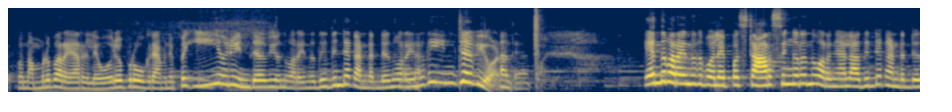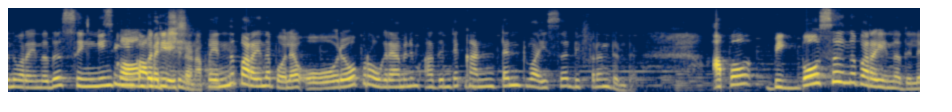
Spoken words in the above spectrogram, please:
ഇപ്പോൾ നമ്മൾ പറയാറില്ലേ ഓരോ പ്രോഗ്രാമിനും ഇപ്പോൾ ഈ ഒരു ഇന്റർവ്യൂ എന്ന് പറയുന്നത് ഇതിന്റെ കണ്ടന്റ് എന്ന് പറയുന്നത് ഇന്റർവ്യൂ ആണ്. എന്ന് പറയുന്നത് പോലെ ഇപ്പോൾ സ്റ്റാർ സിംഗർ എന്ന് പറഞ്ഞാൽ അതിന്റെ കണ്ടന്റ് എന്ന് പറയുന്നത് സിംഗിങ് കോമ്പറ്റീഷൻ ആണ്. അപ്പോൾ എന്ന് പറയുന്ന പോലെ ഓരോ പ്രോഗ്രാമിനും അതിന്റെ കണ്ടന്റ് വൈസ് ഡിഫറെന്റ് ഉണ്ട്. അപ്പോൾ ബിഗ് ബോസ് എന്ന് പറയുന്നതിൽ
